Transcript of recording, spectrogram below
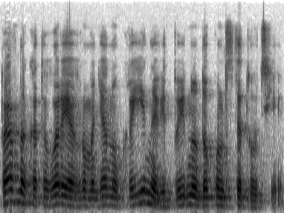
певна категорія громадян України відповідно до Конституції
